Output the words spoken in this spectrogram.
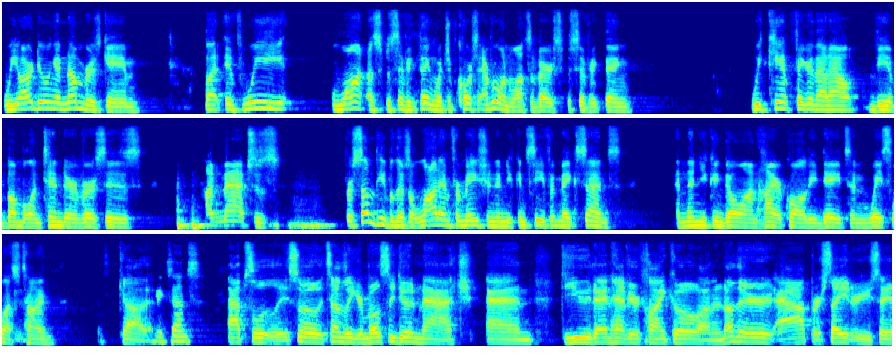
We are doing a numbers game, but if we want a specific thing, which of course everyone wants a very specific thing, we can't figure that out via Bumble and Tinder versus on Match is for some people, there's a lot of information and you can see if it makes sense. And then you can go on higher quality dates and waste less time. Got it. Make sense? Absolutely. So it sounds like you're mostly doing match. And do you then have your client go on another app or site, or you say,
